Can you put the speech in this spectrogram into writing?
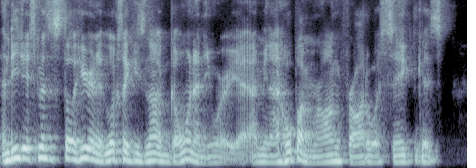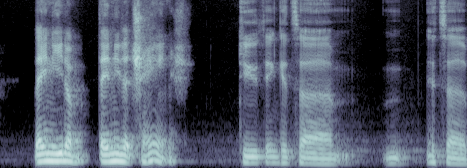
And DJ Smith is still here, and it looks like he's not going anywhere yet. I mean, I hope I'm wrong for Ottawa's sake because they need a they need a change. Do you think it's a it's a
